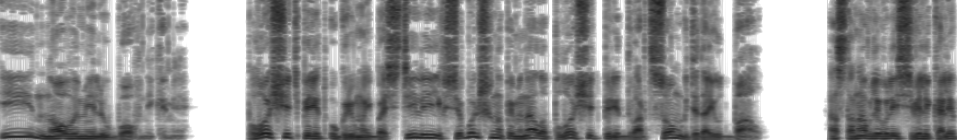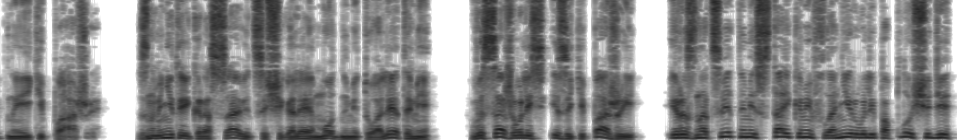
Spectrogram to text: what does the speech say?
и новыми любовниками. Площадь перед угрюмой Бастилией все больше напоминала площадь перед дворцом, где дают бал. Останавливались великолепные экипажи. Знаменитые красавицы, щеголяя модными туалетами, высаживались из экипажей и разноцветными стайками фланировали по площади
